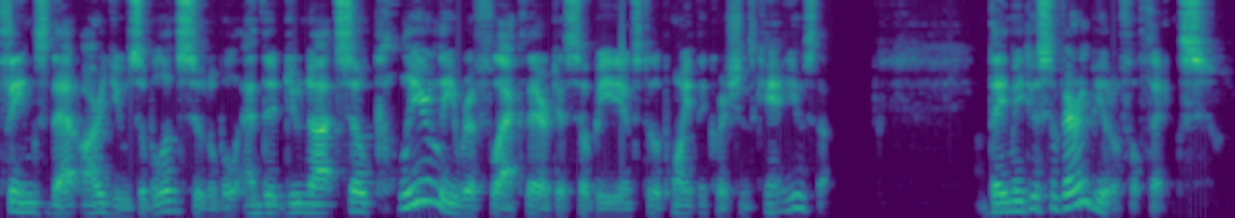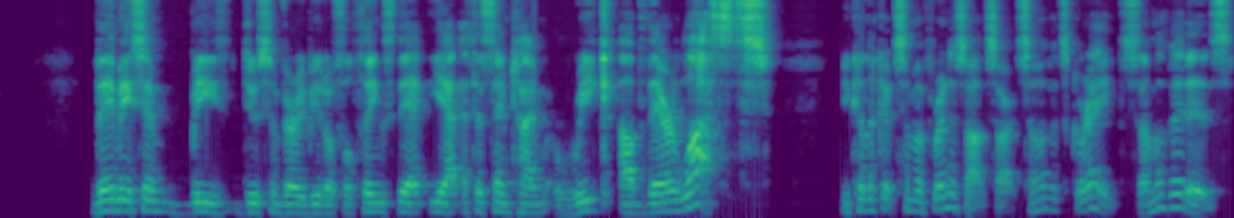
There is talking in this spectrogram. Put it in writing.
things that are usable and suitable and that do not so clearly reflect their disobedience to the point that Christians can't use them. They may do some very beautiful things. They may be, do some very beautiful things that yet at the same time reek of their lusts. You can look at some of Renaissance art. Some of it's great. Some of it is,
